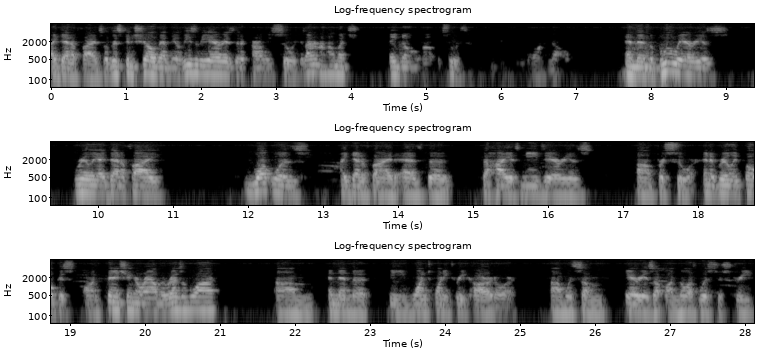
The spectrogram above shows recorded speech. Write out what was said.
identified. So this can show them, you know, these are the areas that are currently sewer, because I don't know how much they know about the sewer want to know. And then the blue areas really identify what was identified as the, the highest needs areas um, for sewer. And it really focused on finishing around the reservoir, um, and then the, the one twenty-three corridor, um, with some areas up on North Worcester Street,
